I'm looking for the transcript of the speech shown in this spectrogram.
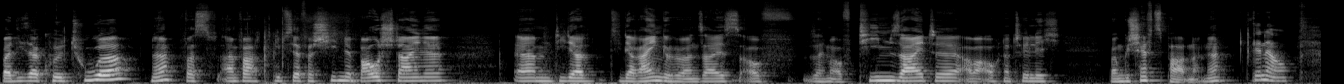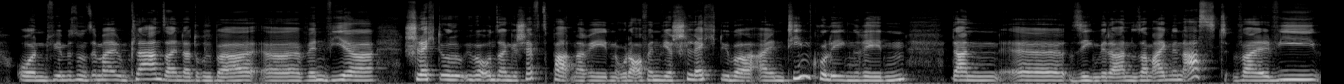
bei dieser Kultur, ne, was einfach, gibt es ja verschiedene Bausteine, ähm, die, da, die da reingehören, sei es auf, sag ich mal, auf Teamseite, aber auch natürlich beim Geschäftspartner, ne? Genau. Und wir müssen uns immer im Klaren sein darüber, äh, wenn wir schlecht über unseren Geschäftspartner reden oder auch wenn wir schlecht über einen Teamkollegen reden, dann äh, sägen wir da an unserem eigenen Ast. Weil wie,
